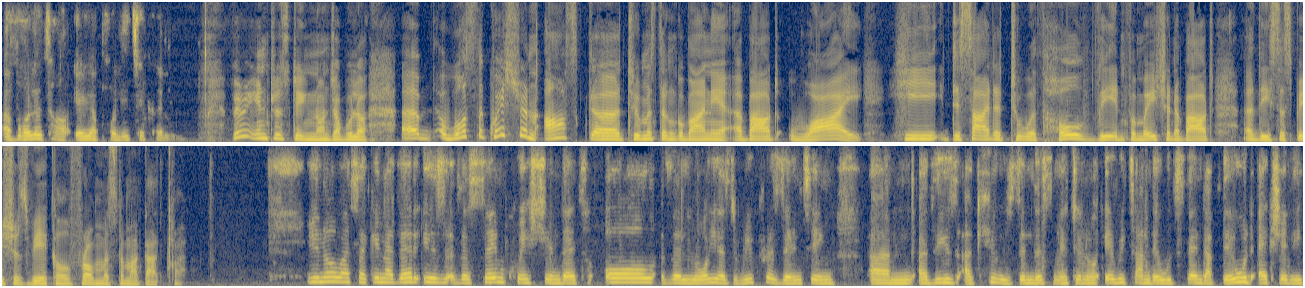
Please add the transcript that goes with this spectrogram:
a volatile area politically. Very interesting, Nonjabulo. Uh, was the question asked uh, to Mr. Ngubane about why he decided to withhold the information about uh, the suspicious vehicle from Mr. Magaqa? You know what, Sakina, that is the same question that all the lawyers representing um, uh, these accused in this matter, you know, every time they would stand up, they would actually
